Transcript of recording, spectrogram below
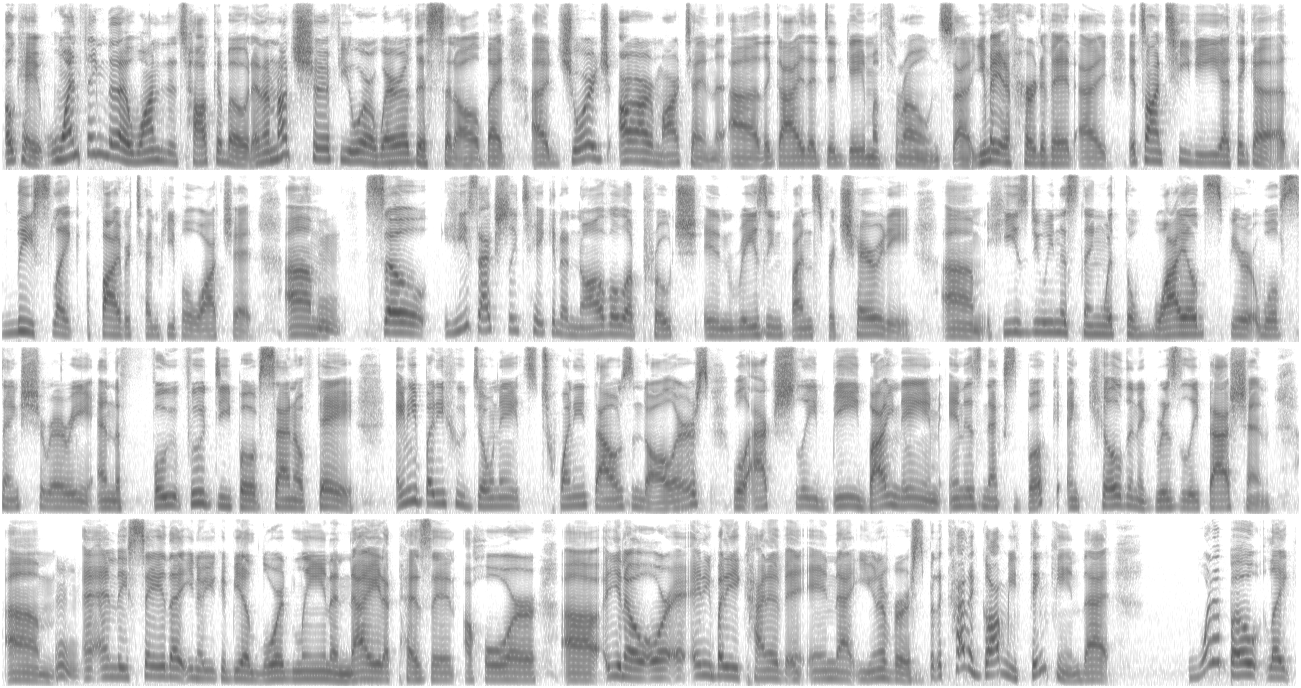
Okay, one thing that I wanted to talk about, and I'm not sure if you were aware of this at all, but uh, George R. R. Martin, uh, the guy that did Game of Thrones, uh, you may have heard of it. Uh, it's on TV. I think uh, at least like five or ten people watch it. Um, mm. So he's actually taken a novel approach in raising funds for charity. Um, he's doing this thing with the Wild Spirit Wolf Sanctuary and the Food, Food Depot of Santa Fe. Anybody who donates $20,000 will actually be by name in his next book and killed in a grisly fashion. Um, Mm. and, and they say that, you know, you could be a lordling, a knight, a peasant, a whore, uh, you know, or anybody kind of in, in that universe. But it kind of got me thinking that what about like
